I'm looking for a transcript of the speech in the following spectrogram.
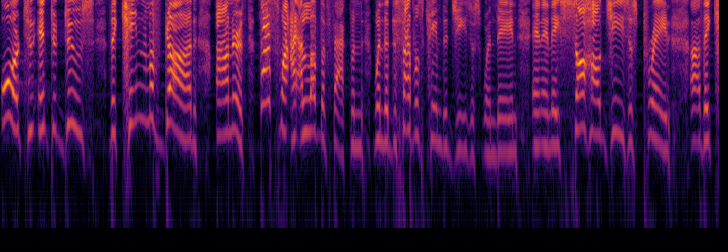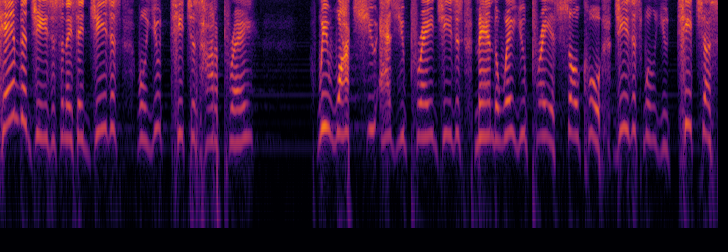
or to introduce the kingdom of God on earth. That's why I, love the fact when, when the disciples came to Jesus one day and, and, and they saw how Jesus prayed, uh, they came to Jesus and they said, Jesus, will you teach us how to pray? We watch you as you pray, Jesus. Man, the way you pray is so cool. Jesus, will you teach us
